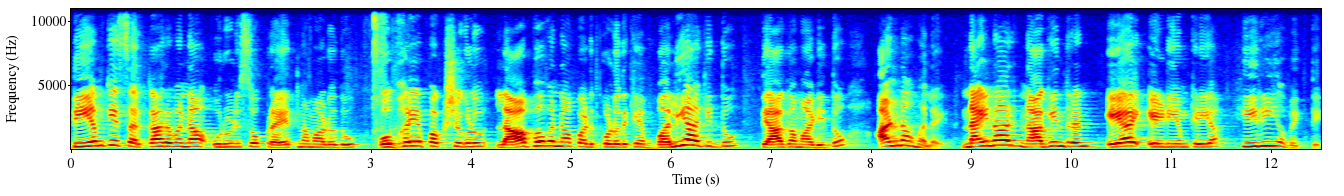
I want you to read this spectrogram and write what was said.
ಡಿಎಂಕೆ ಸರ್ಕಾರವನ್ನ ಉರುಳಿಸೋ ಪ್ರಯತ್ನ ಮಾಡೋದು, ಉಭಯ ಪಕ್ಷಗಳು ಲಾಭವನ್ನ ಪಡೆದುಕೊಳ್ಳೋದಕ್ಕೆ ಬಲಿಯಾಗಿದ್ದು, ತ್ಯಾಗ ಮಾಡಿದ್ದು ಅಣ್ಣಾಮಲೈ, ನೈನಾರ್ ನಾಗೇಂದ್ರನ್ ಎಐಎಡಿಎಂಕೆಯ ಹಿರಿಯ ವ್ಯಕ್ತಿ.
